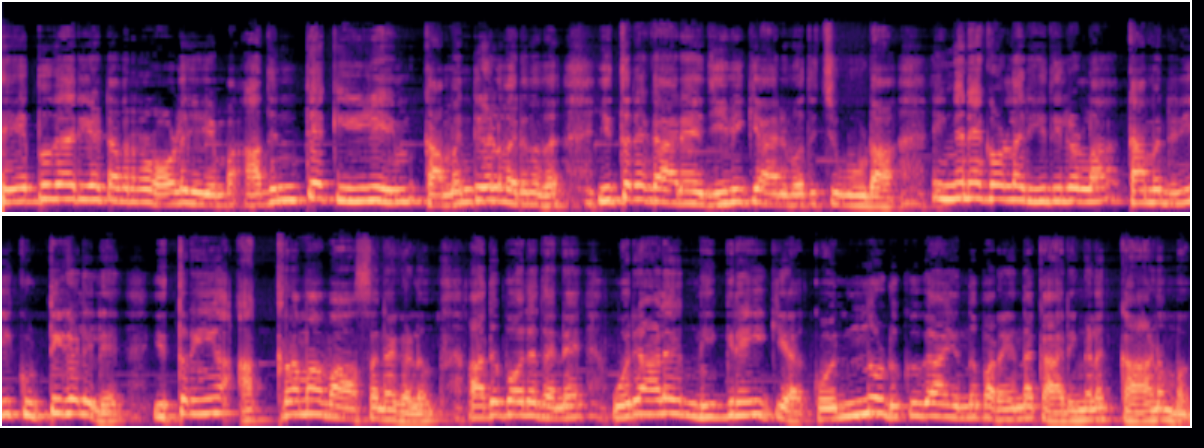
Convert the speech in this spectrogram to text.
തേപ്പുകാരിയായിട്ട് അവരുടെ റോൾ ചെയ്യുമ്പോൾ അതിന്റെ കീഴെയും കമന്റുകൾ വരുന്നത് ഇത്തരക്കാരെ ജീവിക്കാൻ അനുവദിച്ചുകൂടാ. ഇങ്ങനെയൊക്കെയുള്ള രീതിയിലുള്ള കമന്റ് ഈ കുട്ടികളിൽ ഇത്രയും അക്രമവാസനകളും അതുപോലെ തന്നെ ഒരാളെ നിഗ്രഹിക്കുക കൊന്നൊടുക്കുക എന്ന് പറയുന്ന കാര്യങ്ങൾ കാണുമ്പോൾ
